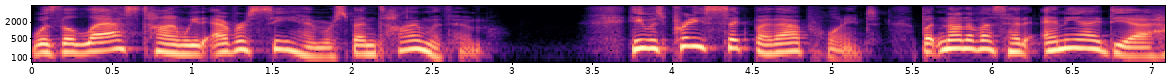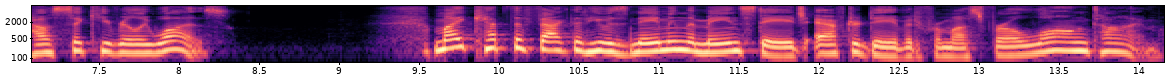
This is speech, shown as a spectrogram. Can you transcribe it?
was the last time we'd ever see him or spend time with him. He was pretty sick by that point, but none of us had any idea how sick he really was. Mike kept the fact that he was naming the main stage after David from us for a long time,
